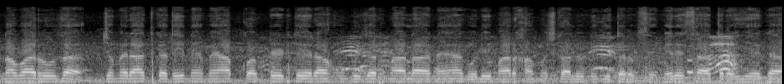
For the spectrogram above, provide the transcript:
नवा रोज़ा जमेरात का दिन है मैं आपको अपडेट दे रहा हूँ गुजरनाला नया गोली मार खामोश कॉलोनी की तरफ़ से मेरे साथ रहिएगा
